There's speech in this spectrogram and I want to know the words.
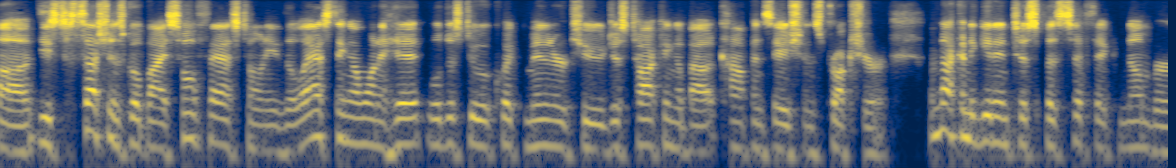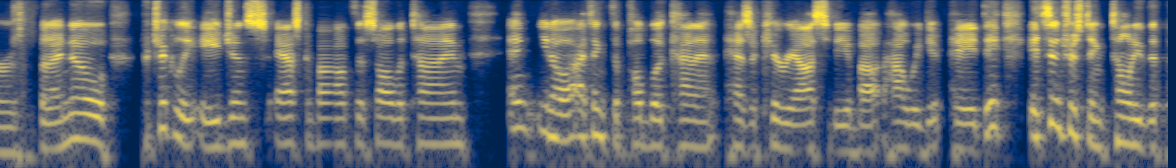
Uh, these sessions go by so fast, Tony. The last thing I want to hit, we'll just do a quick minute or two just talking about compensation structure. I'm not going to get into specific numbers, but I know particularly agents ask about this all the time. And, you know, I think the public kind of has a curiosity about how we get paid. They, it's interesting, Tony, the,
